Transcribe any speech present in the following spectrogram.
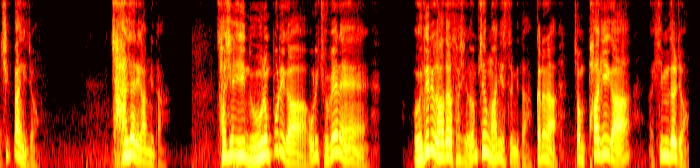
직방이죠. 잘 내려갑니다. 사실 이 누른 뿌리가 우리 주변에 어디를 가더라도 사실 엄청 많이 있습니다. 그러나 좀 파기가 힘들죠.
